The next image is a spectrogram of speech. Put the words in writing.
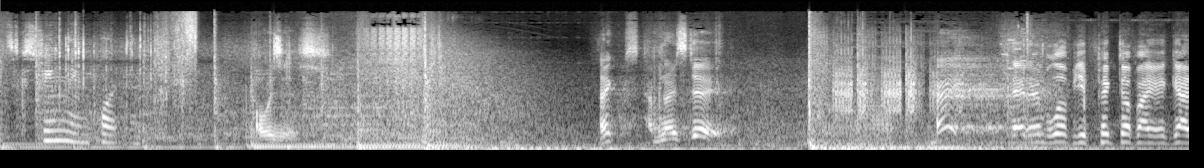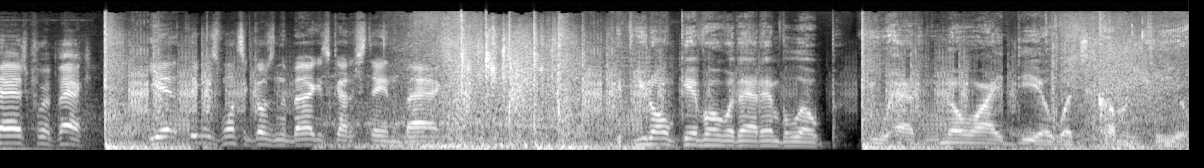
It's extremely important. Always is. Thanks. Have a nice day. Hey, that envelope you picked up, I gotta ask for it back. Yeah, the thing is, once it goes in the bag, it's got to stay in the bag. If you don't give over that envelope, you have no idea what's coming for you.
